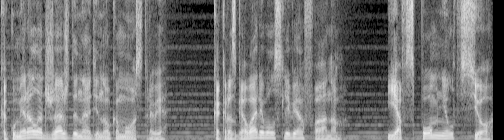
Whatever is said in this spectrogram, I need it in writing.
как умирал от жажды на одиноком острове, как разговаривал с Левиафаном. Я вспомнил все.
